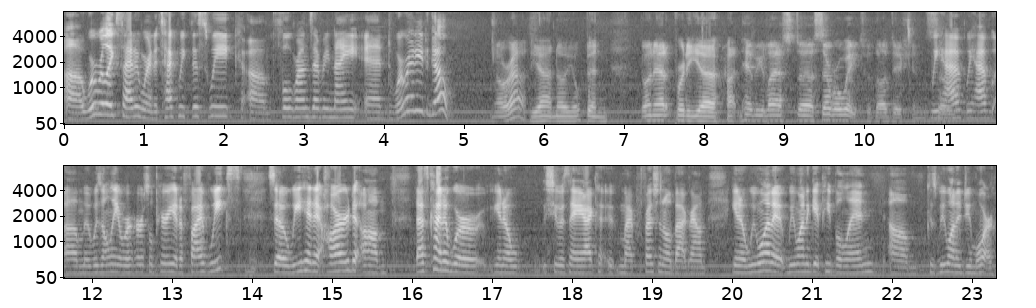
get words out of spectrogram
uh, we're really excited. We're in a tech week this week, um, full runs every night, and we're ready to go. All right. Yeah, I know you've been going at it pretty uh, hot and heavy last uh, several weeks with auditions. We so. have, we have. Um, it was only a rehearsal period of five weeks, so we hit it hard. Um, that's kind of where you know she was saying I, my professional background you know we want to we want to get people in because um, we want to do more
